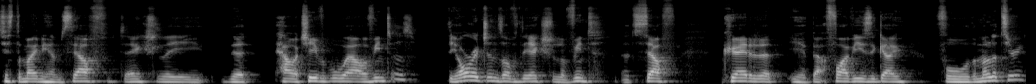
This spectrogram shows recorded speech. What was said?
testimony himself to actually the how achievable our event is. The origins of the actual event itself created it yeah, about five years ago for the military.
